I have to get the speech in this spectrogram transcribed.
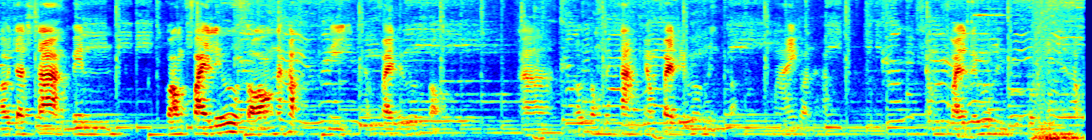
เราจะสร้างเป็นกองไฟเลเวลสองนะครับ นี่แคมป์ไฟเลเวลส อ่าเราต้องไปสร้างแคมป์ไฟเลเวลหนึ่งกับไม้ก่อนนะครับแคมป์ไฟเลเวลหนึ่งอยู่ตรงนี้นะครับ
